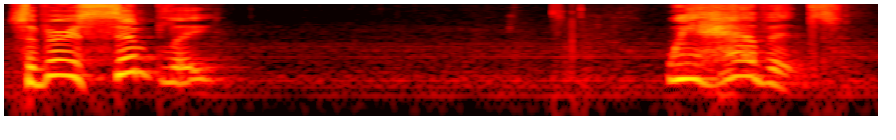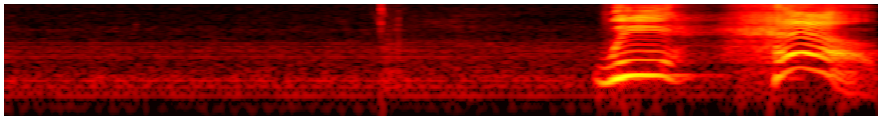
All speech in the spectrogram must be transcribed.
So, very simply, we have it. We have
